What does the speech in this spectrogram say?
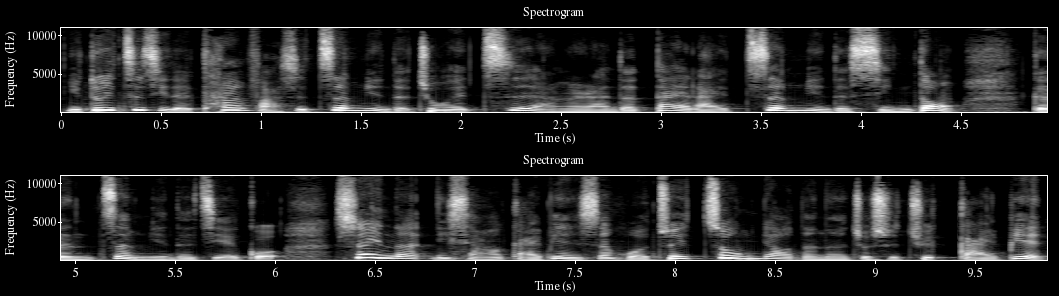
你对自己的看法是正面的，就会自然而然的带来正面的行动跟正面的结果。所以呢，你想要改变生活，最重要的呢，就是去改变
